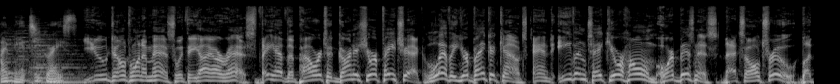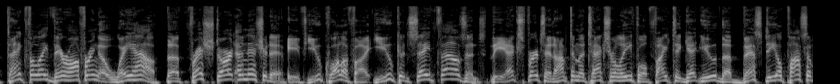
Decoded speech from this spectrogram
I'm Nancy Grace. You don't want to mess with the IRS. They have the power to garnish your paycheck, levy your bank accounts, and even take your home or business. That's all true. But thankfully, they're offering a way out the Fresh Start Initiative. If you qualify, you could save thousands. The experts at Optima Tax Relief will fight to get you the best deal possible.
